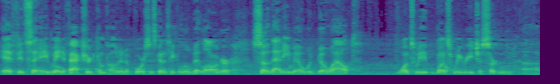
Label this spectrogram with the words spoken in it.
If it's a manufactured component, of course, it's going to take a little bit longer. So that email would go out once we once we reach a certain um,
